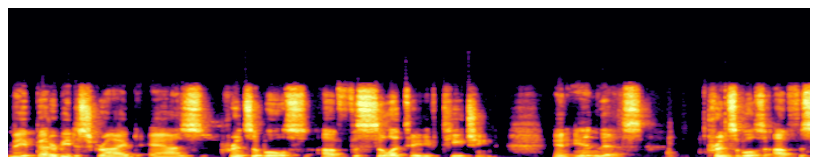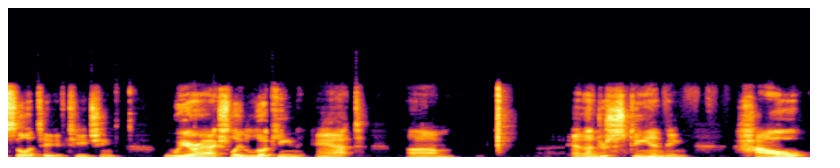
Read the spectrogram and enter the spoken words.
may better be described as principles of facilitative teaching. And in this, principles of facilitative teaching, we are actually looking at, um, at understanding how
